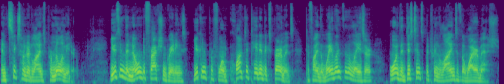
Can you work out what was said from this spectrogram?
and 600 lines per millimeter. Using the known diffraction gratings, you can perform quantitative experiments to find the wavelength of the laser or the distance between the lines of the wire mesh.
